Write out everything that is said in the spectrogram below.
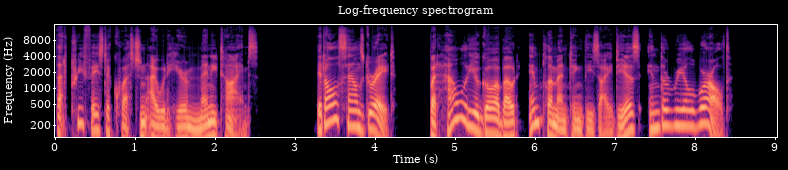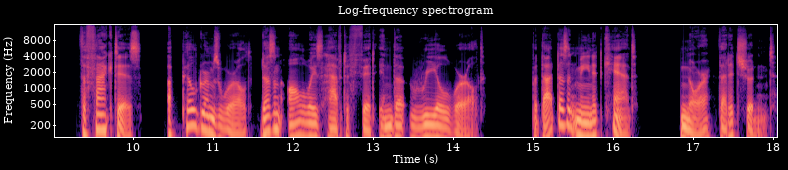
that prefaced a question I would hear many times. It all sounds great, but how will you go about implementing these ideas in the real world? The fact is, a pilgrim's world doesn't always have to fit in the real world. But that doesn't mean it can't, nor that it shouldn't.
